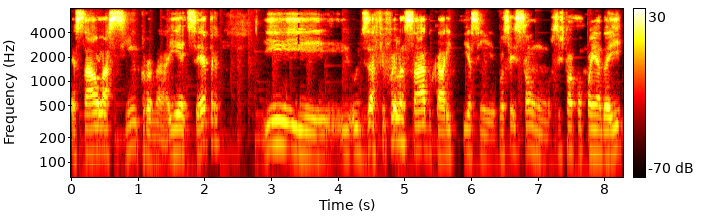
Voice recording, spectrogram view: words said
essa aula assíncrona e etc. E, o desafio foi lançado, cara, e, e, assim, vocês são, vocês estão acompanhando aí,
